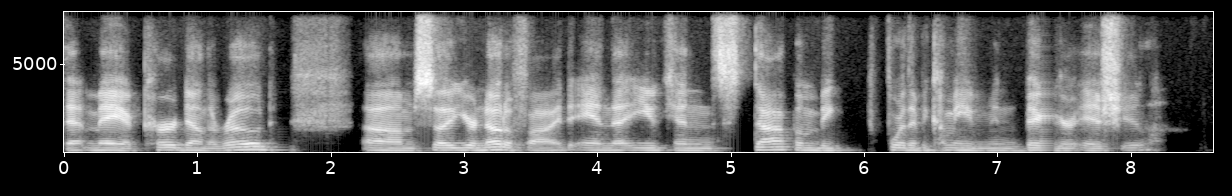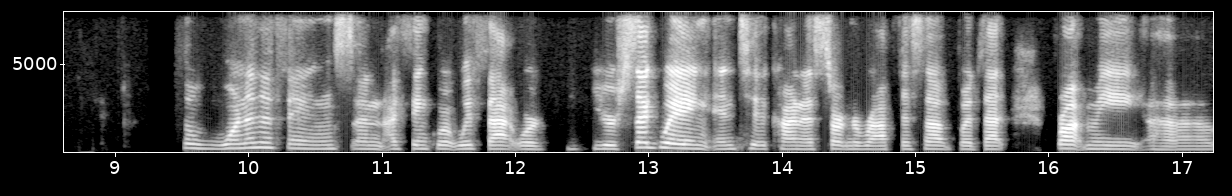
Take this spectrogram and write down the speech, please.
that may occur down the road um, so you're notified and that you can stop them before they become even bigger issue. So one of the things and i think with that we're you're segueing into kind of starting to wrap this up but that brought me uh,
